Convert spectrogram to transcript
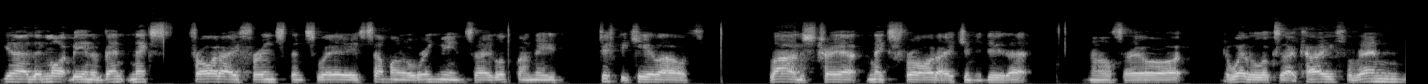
you know, there might be an event next Friday, for instance, where someone will ring me and say, look, I need 50 kilos large trout next Friday. Can you do that? And I'll say, all right, the weather looks okay for then.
